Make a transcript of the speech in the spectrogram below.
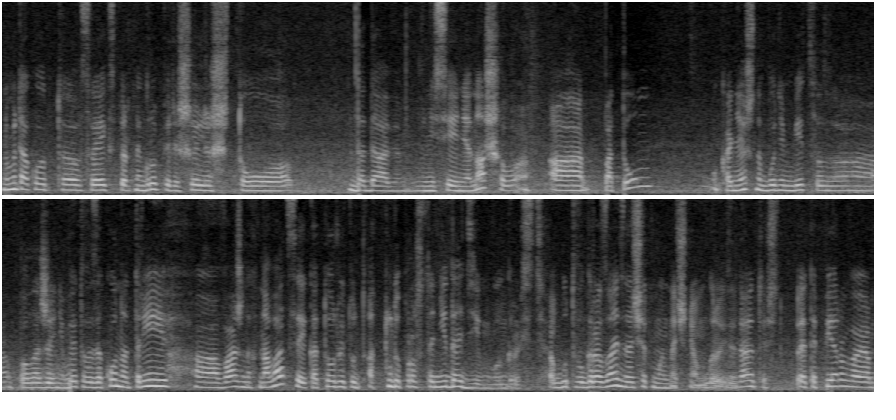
Но мы так вот э, в своей экспертной группе решили, что додавим внесение нашего, а потом конечно, будем биться за положение. У этого закона три а, важных новации, которые тут оттуда просто не дадим выгрызть. А будут выгрызать, значит, мы начнем грызть. Да? То есть это первое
